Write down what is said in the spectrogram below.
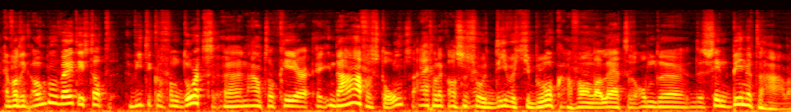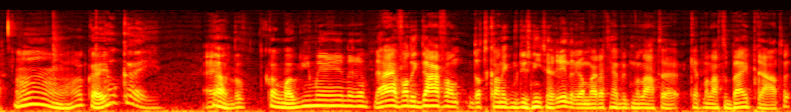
En wat ik ook nog weet is dat Wieteke van Dort eh, een aantal keer in de haven stond. Eigenlijk als een soort diewertje blok van la lettre om de, de Sint binnen te halen. Ah, oké. Oké. Ja, dat kan ik me ook niet meer herinneren. Nou, ja, wat ik daarvan, dat kan ik me dus niet herinneren, maar dat heb ik me laten, ik heb me laten bijpraten.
